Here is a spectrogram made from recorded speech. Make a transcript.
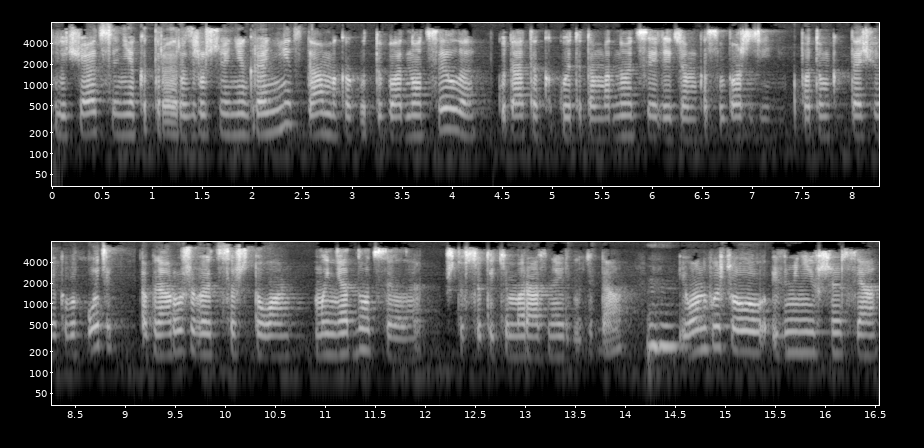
Получается некоторое разрушение границ, да, мы как будто бы одно целое, куда-то какой-то там одной цели идем к освобождению. А потом, когда человек выходит, обнаруживается, что мы не одно целое, что все-таки мы разные люди, да. Угу. И он вышел изменившимся,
